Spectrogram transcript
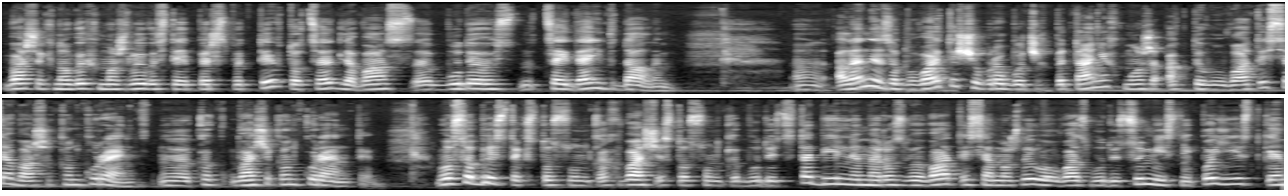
ваших нових можливостей і перспектив, то це для вас е, буде цей день вдалим. Е, Але не забувайте, що в робочих питаннях може активуватися ваша конкурент, е, ваші конкуренти. В особистих стосунках ваші стосунки будуть стабільними, розвиватися, можливо, у вас будуть сумісні поїздки.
